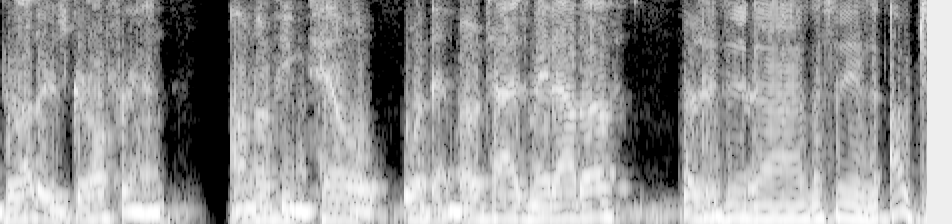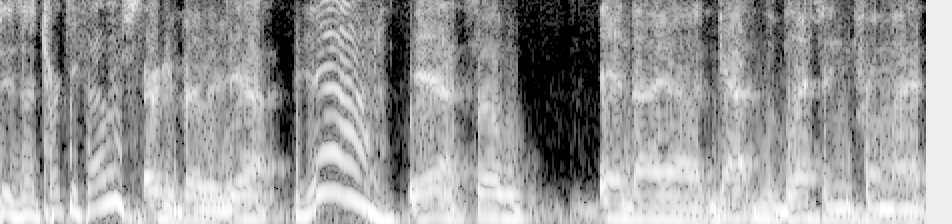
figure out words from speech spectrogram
brother's girlfriend I don't know if you can tell what that bow tie is made out of. Those Is it? Uh, let's see. Is it? Oh, is that turkey feathers? Turkey feathers, yeah. Yeah. Yeah. So, and I uh, got the blessing from my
